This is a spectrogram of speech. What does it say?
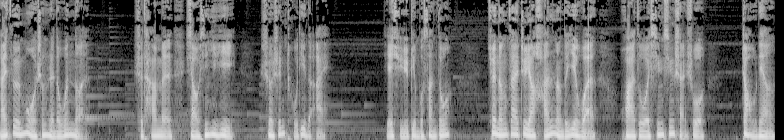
来自陌生人的温暖，是他们小心翼翼、设身处地的爱。也许并不算多，却能在这样寒冷的夜晚，化作星星闪烁，照亮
